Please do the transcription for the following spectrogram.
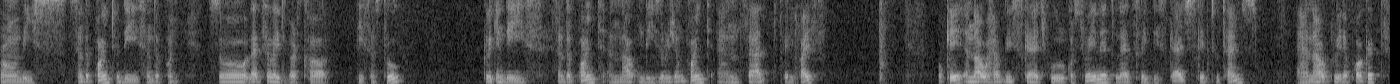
from this center point to the center point. So let's select vertical distance tool click in this center point and now in this origin point and set 35 okay and now we have this sketch full constrained. Let's leave this sketch skip two times and now create a pocket.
